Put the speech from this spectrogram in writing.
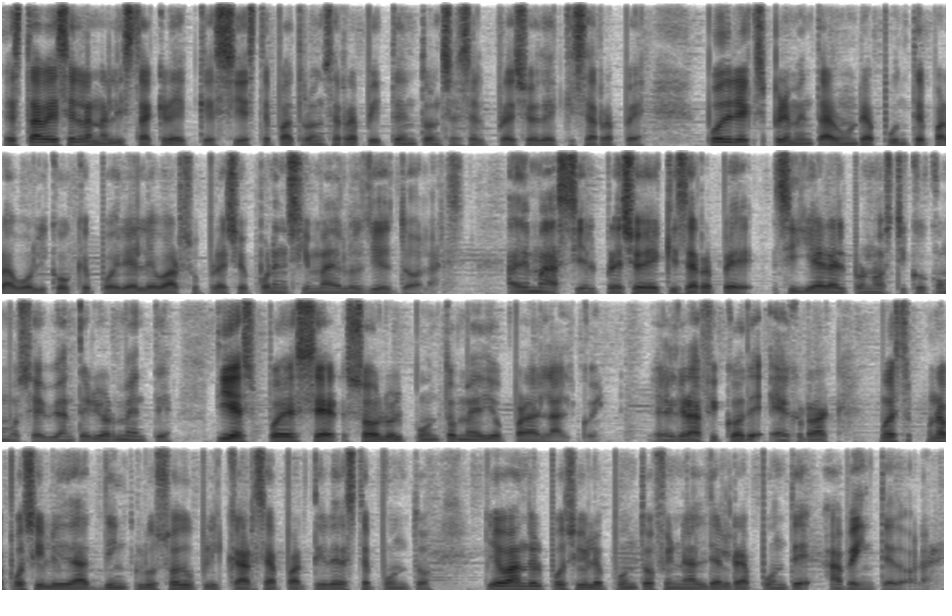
Esta vez el analista cree que si este patrón se repite, entonces el precio de XRP podría experimentar un reapunte parabólico que podría elevar su precio por encima de los 10 dólares. Además, si el precio de XRP siguiera el pronóstico como se vio anteriormente, 10 puede ser solo el punto medio para el altcoin. El gráfico de EGRAC muestra una posibilidad de incluso duplicarse a partir de este punto, llevando el posible punto final del reapunte a 20 dólares.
